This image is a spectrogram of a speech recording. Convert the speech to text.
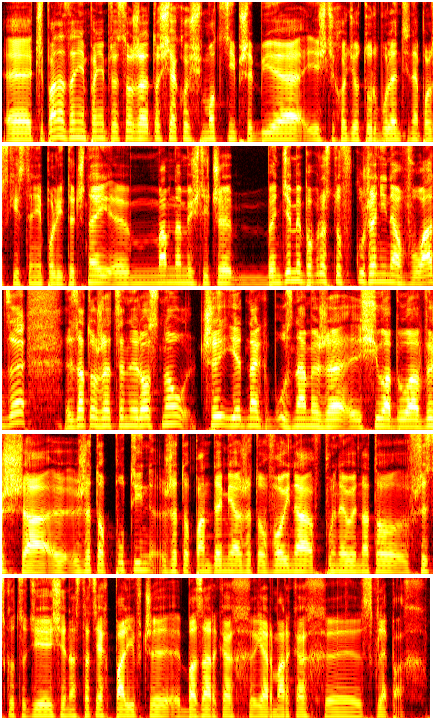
E, czy pana zdaniem, panie profesorze, to się jakoś mocniej przebije, jeśli chodzi o turbulencje na polskiej scenie politycznej? E, mam na myśli, czy będziemy po prostu wkurzeni na władzę za to, że ceny rosną, czy jednak uznamy, że siła była wyższa, e, że to Putin, że to pandemia, że to wojna wpłynęły na to wszystko, co dzieje się na stacjach paliw, czy bazarkach, jarmarkach, sklepach?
